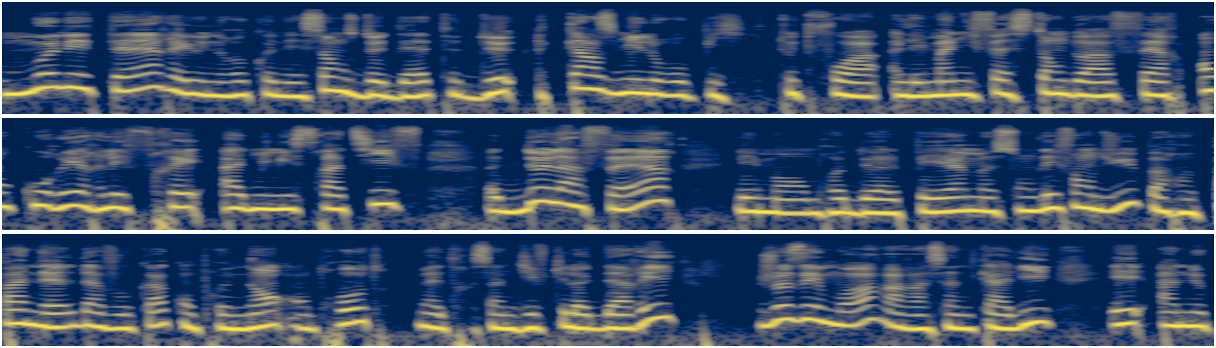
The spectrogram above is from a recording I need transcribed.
monétaire et une reconnaissance de dette de 15 000 roupies. Toutefois, les manifestants doivent faire encourir les frais administratifs de l'affaire. Les membres de LPM sont défendus par un panel d'avocats comprenant entre autres Maître Sanjeev Tilakdari, José Moire, Arasan Kali et Anup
